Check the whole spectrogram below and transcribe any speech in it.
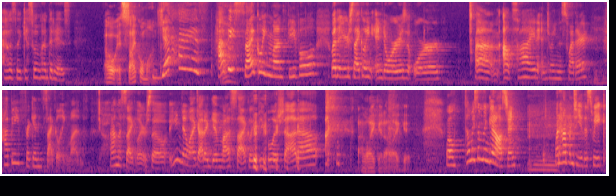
I was like, guess what month it is? Oh, it's cycle month. Yes! Happy cycling month, people. Whether you're cycling indoors or um, outside enjoying this weather, happy freaking cycling month. I'm a cycler, so you know I gotta give my cycling people a shout out. I like it. I like it. well, tell me something good, Austin. What happened to you this week?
